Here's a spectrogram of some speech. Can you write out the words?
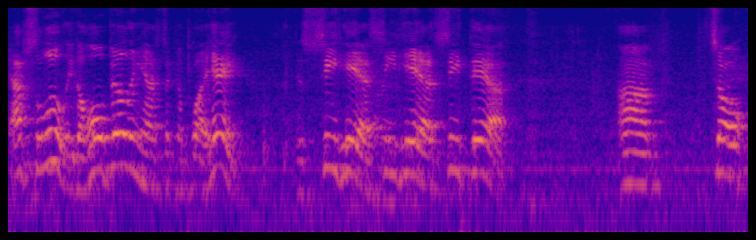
Absolutely, the whole building has to comply. Hey, there's seat here, seat here, seat there. Um, so,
